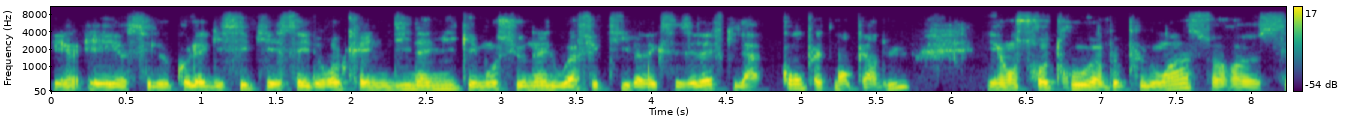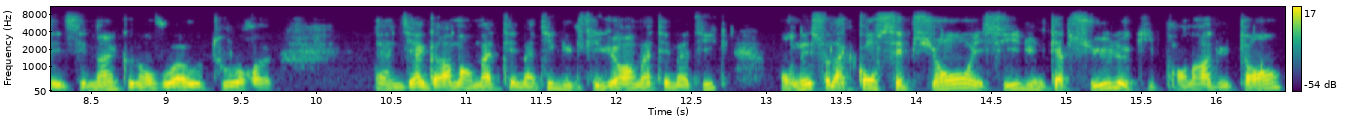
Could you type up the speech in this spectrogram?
et, c'est le collègue ici qui essaye de recréer une dynamique émotionnelle ou affective avec ses élèves qu'il a complètement perdu. Et on se retrouve un peu plus loin sur euh, ces, mains que l'on voit autour euh, d'un diagramme en mathématiques, d'une figure en mathématiques. On est sur la conception ici d'une capsule qui prendra du temps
